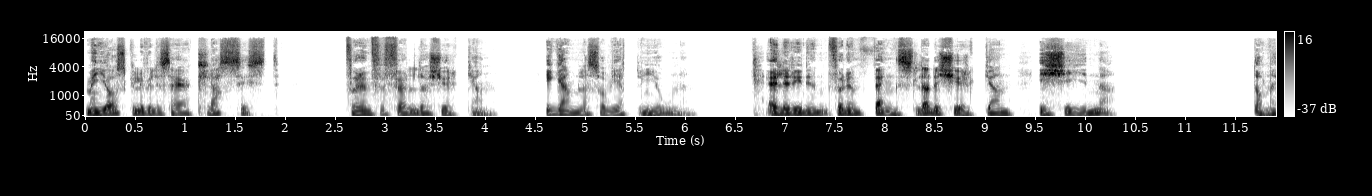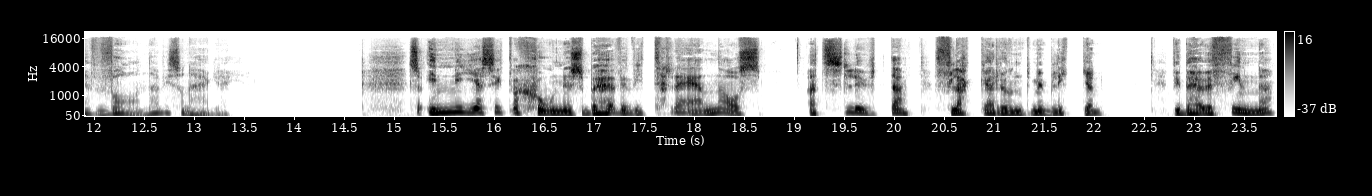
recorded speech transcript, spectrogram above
men jag skulle vilja säga klassiskt för den förföljda kyrkan i gamla Sovjetunionen. Eller i den, för den fängslade kyrkan i Kina. De är vana vid sådana här grejer. Så i nya situationer så behöver vi träna oss att sluta flacka runt med blicken. Vi behöver finna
